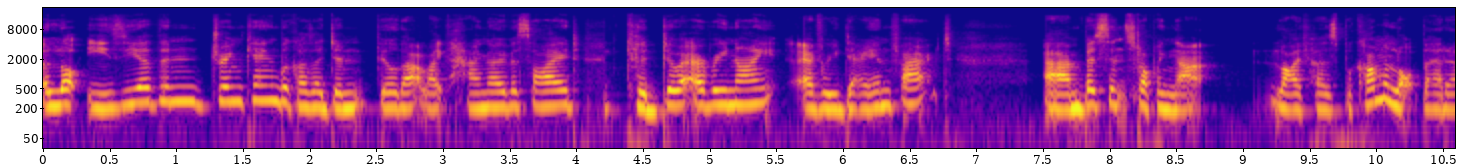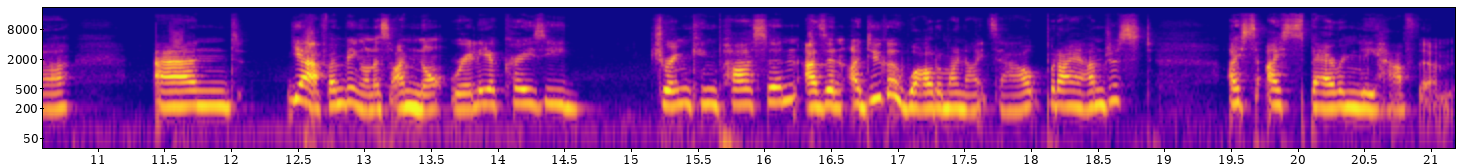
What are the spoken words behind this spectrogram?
a lot easier than drinking because I didn't feel that like hangover side. Could do it every night, every day, in fact. Um, but since stopping that, life has become a lot better. And yeah, if I'm being honest, I'm not really a crazy drinking person. As in, I do go wild on my nights out, but I am just, I, I sparingly have them.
